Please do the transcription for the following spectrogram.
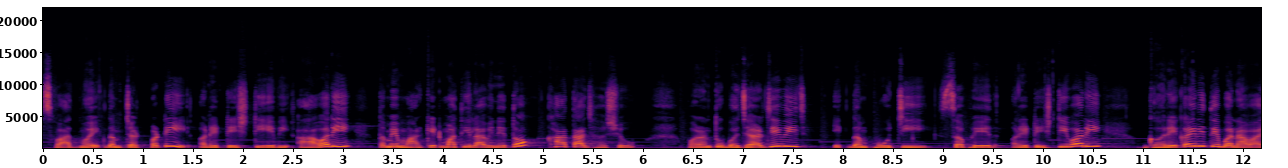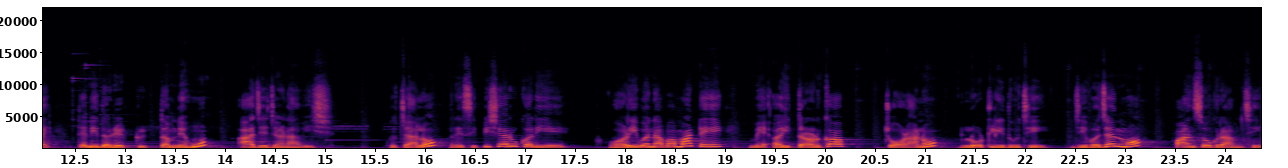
સ્વાદમાં એકદમ ચટપટી અને ટેસ્ટી એવી આ વરી તમે માર્કેટમાંથી લાવીને તો ખાતા જ હશો. પરંતુ બજાર જેવી જ એકદમ પોચી, સફેદ અને ટેસ્ટી વરી ઘરે કઈ રીતે બનાવાય તેની દરેક ટ્રીક તમને હું આજે જણાવીશ. તો ચાલો રેસીપી શરૂ કરીએ. વળી બનાવવા માટે મેં અહીં ત્રણ કપ ચોળાનો લોટ લીધો છે, જે વજનમાં પાંચસો ગ્રામ છે.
